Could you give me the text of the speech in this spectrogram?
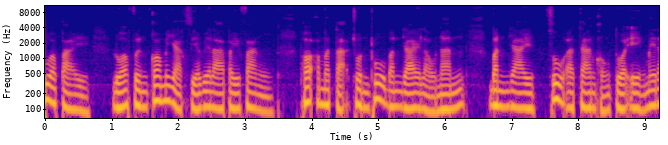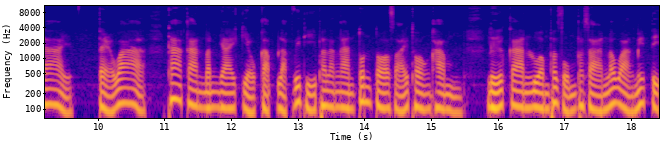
ทั่วไป หลัวเฟิงก็ไม่อยากเสียเวลาไปฟัง เพราะอมตะชนผู้บรรยายเหล่านั้น บรรยายสู้อาจารย์ของตัวเองไม่ได้ แต่ว่าถ้าการบรรยายเกี่ยวกับหลักวิถีพลังงานต้นตอสายทองคำหรือการรวมผสมผสานระหว่างมิติ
